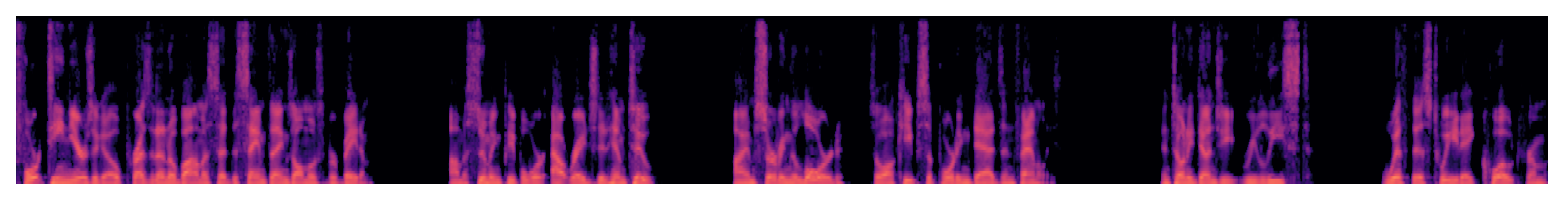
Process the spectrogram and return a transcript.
14 years ago, President Obama said the same things almost verbatim. I'm assuming people were outraged at him too. I am serving the Lord, so I'll keep supporting dads and families. And Tony Dungy released with this tweet a quote from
